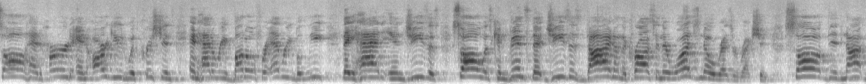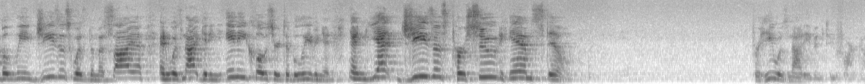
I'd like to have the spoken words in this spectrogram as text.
Saul had heard and argued with Christians and had a rebuttal for every belief they had in Jesus. Saul was convinced that Jesus died on the cross and there was no resurrection. Saul did not believe Jesus was the Messiah and was not getting any closer to believing it. And yet Jesus pursued him still. For he was not even too far gone.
